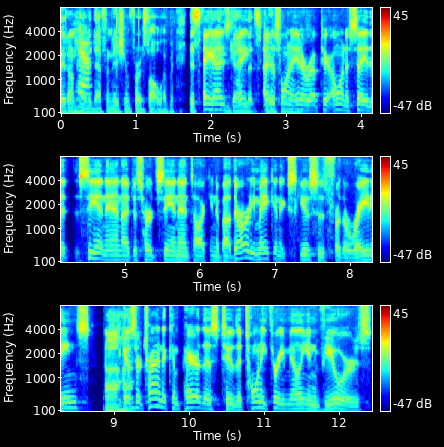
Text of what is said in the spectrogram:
They don't have a definition for assault weapon. It's Hey any guys, gun hey, that I just want to interrupt here. I want to say that CNN, I just heard CNN talking about, they're already making excuses for the ratings Uh-huh. because they're trying to compare this to the 23 million viewers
